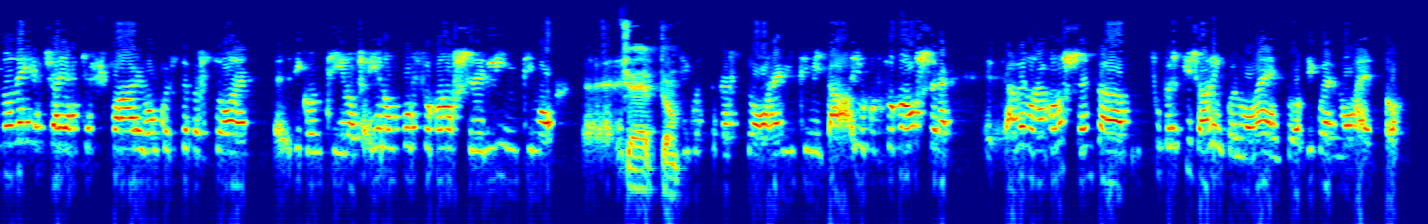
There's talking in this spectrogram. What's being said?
non è che c'hai a che fare con queste persone eh, di continuo, cioè io non posso conoscere l'intimo eh, Certo. di queste persone, l'intimità, io posso conoscere, eh, avere una conoscenza superficiale in quel momento, di quel momento.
